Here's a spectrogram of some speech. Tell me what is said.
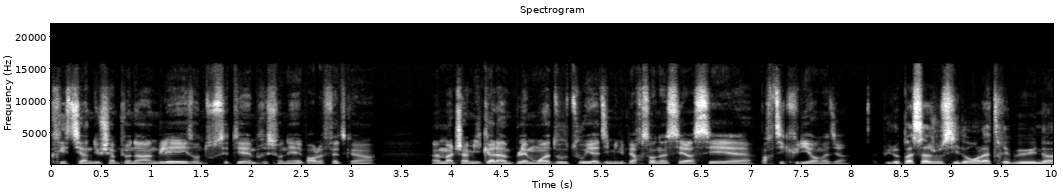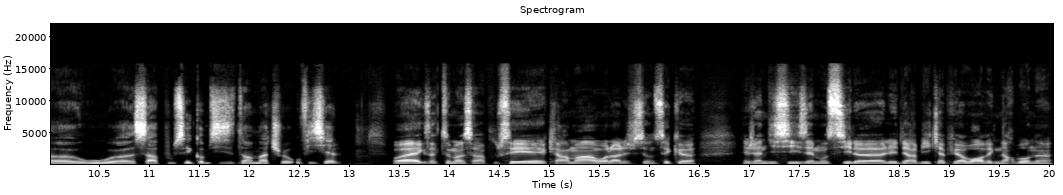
Christian du championnat anglais, ils ont tous été impressionnés par le fait qu'un un match amical en plein mois d'août où il y a 10 000 personnes, c'est assez particulier, on va dire puis le passage aussi devant la tribune euh, où euh, ça a poussé comme si c'était un match euh, officiel. Ouais, exactement, ça a poussé clairement. Voilà, on sait que les gens d'ici, ils aiment aussi les derbies qu'il y a pu avoir avec Narbonne.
